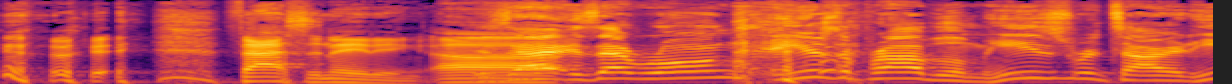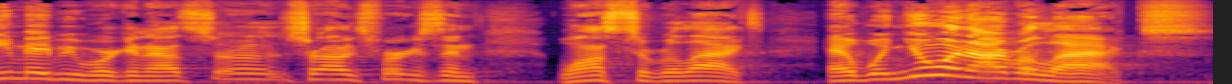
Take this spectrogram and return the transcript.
Fascinating. Uh, Is that is that wrong? Here's the problem. He's retired. He may be working out. Sir, Sir Alex Ferguson wants to relax. And when you and I relax,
